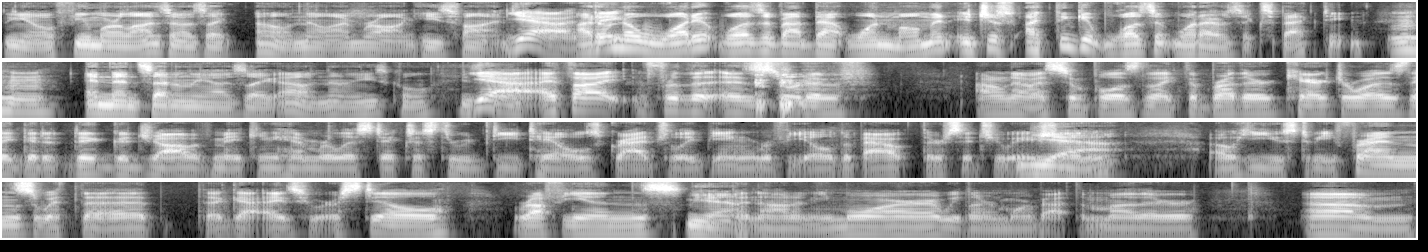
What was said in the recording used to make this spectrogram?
you know a few more lines, and I was like, "Oh no, I'm wrong. He's fine." Yeah, I don't know what it was about that one moment. It just I think it wasn't what I was expecting. Mm-hmm. And then suddenly I was like, "Oh no, he's cool." He's yeah, I thought for the as sort of I don't know as simple as like the brother character was, they did, did a good job of making him realistic just through details gradually being revealed about their situation. Yeah. Oh, he used to be friends with the the guys who are still ruffians, Yeah. but not anymore. We learn more about the mother. Um,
